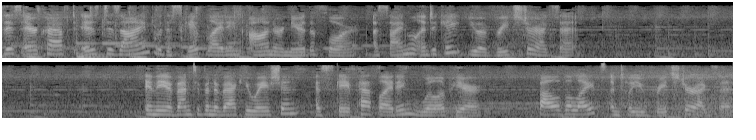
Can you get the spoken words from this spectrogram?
This aircraft is designed with escape lighting on or near the floor. A sign will indicate you have reached your exit. In the event of an evacuation, escape path lighting will appear. Follow the lights until you've reached your exit.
